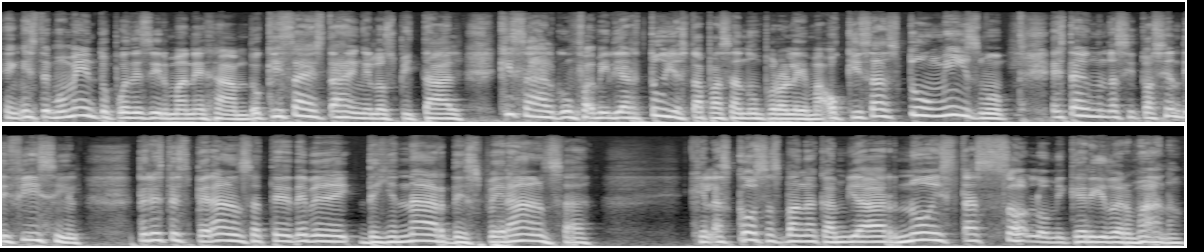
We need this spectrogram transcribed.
En este momento puedes ir manejando, quizás estás en el hospital, quizás algún familiar tuyo está pasando un problema o quizás tú mismo estás en una situación difícil, pero esta esperanza te debe de llenar de esperanza que las cosas van a cambiar. No estás solo, mi querido hermano.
